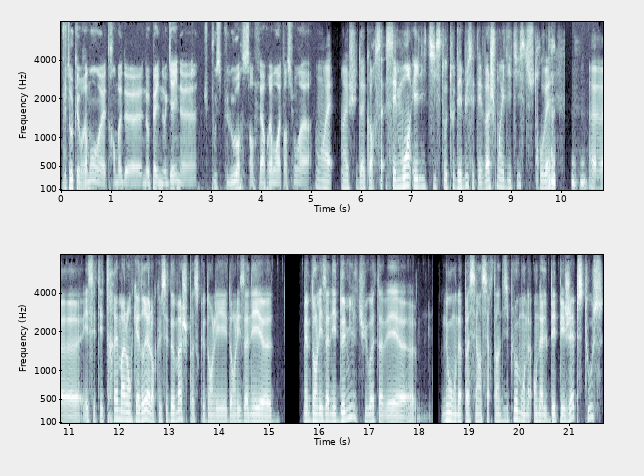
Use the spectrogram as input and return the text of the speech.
Plutôt que vraiment être en mode euh, no pain, no gain, euh, tu pousses plus lourd sans faire vraiment attention à... Ouais, je suis d'accord. C'est moins élitiste. Au tout début, c'était vachement élitiste, je trouvais. Euh, et c'était très mal encadré, alors que c'est dommage parce que dans les, dans les années, euh, même dans les années 2000, tu vois, t'avais, euh, nous, on a passé un certain diplôme, on a, on a le BPGEPS tous,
